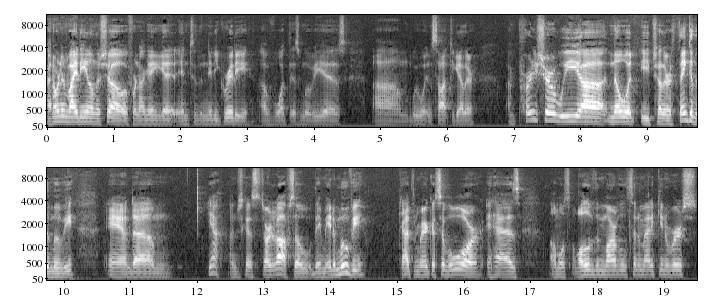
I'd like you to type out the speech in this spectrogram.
I don't invite Ian on the show if we're not going to get into the nitty gritty of what this movie is. Um, we went and saw it together. I'm pretty sure we uh, know what each other think of the movie. And um, yeah, I'm just going to start it off. So they made a movie, Captain America Civil War. It has almost all of the Marvel Cinematic Universe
